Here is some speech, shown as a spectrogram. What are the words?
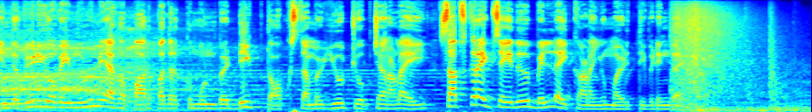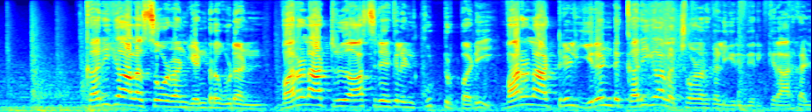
இந்த வீடியோவை முழுமையாக பார்ப்பதற்கு முன்பு டீப் டாக்ஸ் தமிழ் யூடியூப் சேனலை சப்ஸ்கிரைப் செய்து பெல் ஐக்கானையும் அழுத்தி விடுங்கள் கரிகால சோழன் என்றவுடன் வரலாற்று ஆசிரியர்களின் கூற்றுப்படி வரலாற்றில் இரண்டு கரிகால சோழர்கள் இருந்திருக்கிறார்கள்.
